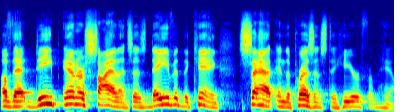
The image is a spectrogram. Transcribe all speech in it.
of that deep inner silence as David the king sat in the presence to hear from him.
